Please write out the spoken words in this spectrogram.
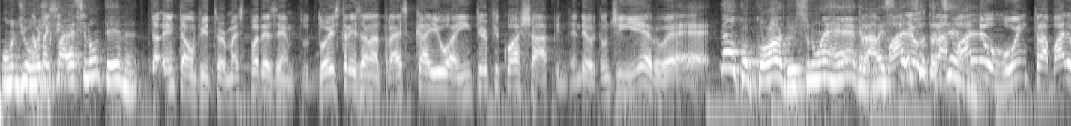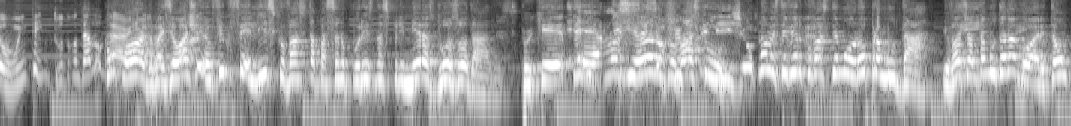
onde hoje não, parece não ter, né? Então, então, Vitor, mas por exemplo, dois, três anos atrás caiu a Inter, ficou a Chape, entendeu? Então dinheiro é... Não, concordo, isso não é regra, trabalho, mas é Trabalho dizendo. ruim, trabalho ruim tem tudo quanto é lugar. Concordo, cara. mas eu acho, eu fico feliz que o Vasco tá passando por isso nas primeiras duas rodadas. Porque teve, é, teve ano que o Vasco... Feliz, eu... Não, mas teve ano que o Vasco demorou pra mudar. E o Vasco sim, já tá mudando sim. agora, então...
